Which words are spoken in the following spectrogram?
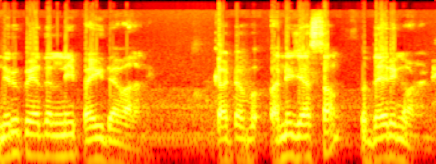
నిరుపేదల్ని పైకి తేవాలని. కాబట్టి అన్నీ చేస్తాం. ధైర్యంగా ఉండండి.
